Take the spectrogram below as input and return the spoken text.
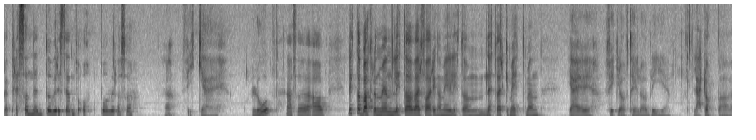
ble pressa nedover istedenfor oppover. Og så ja. fikk jeg lov. Altså av litt av bakgrunnen min, litt av erfaringa mi, litt av nettverket mitt. Men jeg fikk lov til å bli lært opp av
